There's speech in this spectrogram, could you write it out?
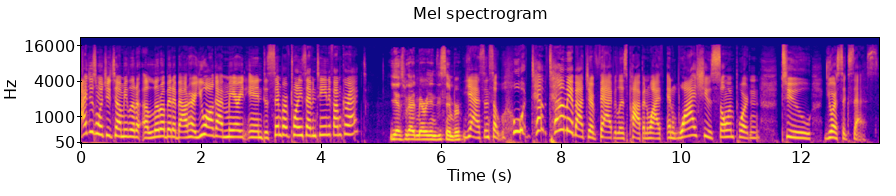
I just want you to tell me a little, a little bit about her. You all got married in December of 2017, if I'm correct. Yes, we got married in December. Yes, and so who tell tell me about your fabulous popping wife and why she was so important to your success.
